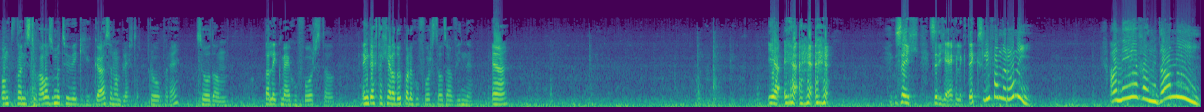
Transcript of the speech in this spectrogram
Want dan is toch alles om de twee weken gekuist en dan blijft het proper, hè? Zo dan. Dat leek mij een goed voorstel. En ik dacht dat jij dat ook wel een goed voorstel zou vinden. Ja. Ja, ja. Zeg, zeg je eigenlijk tekstlief van de Ronnie? Ah nee, van Danny.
